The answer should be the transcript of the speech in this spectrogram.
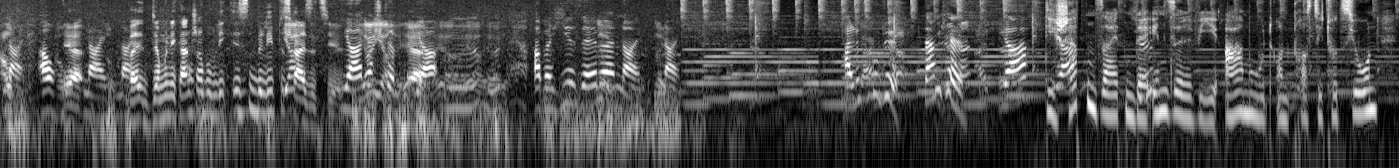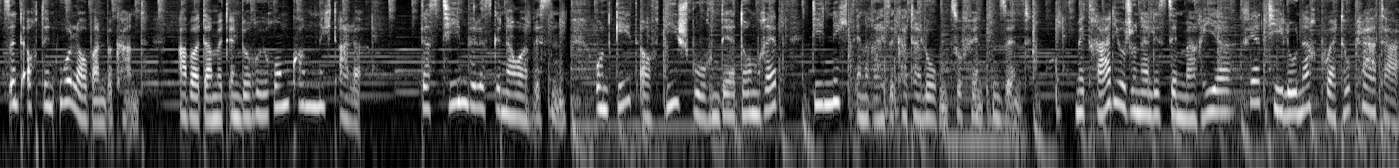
Auch Nein, nicht. auch nicht. Ja. Nein, nein. Weil Dominikanische Republik ist ein beliebtes Reiseziel. ja, Ja, das ja, stimmt. ja, Ja, ja, Mhm. Aber hier selber, nein, nein. Alles Gute. Danke. Die. Schattenseiten der Insel wie Armut und Prostitution sind auch den Urlaubern bekannt. Aber damit in Berührung kommen nicht alle. Das Team will es genauer wissen und geht auf die Spuren der Domrep, die nicht in Reisekatalogen zu finden sind. Mit Radiojournalistin Maria fährt Thilo nach Puerto Plata.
